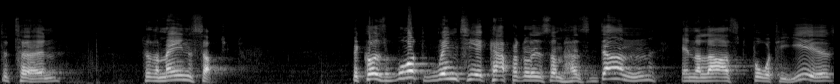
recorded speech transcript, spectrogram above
to turn to the main subject. Because what rentier capitalism has done in the last 40 years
